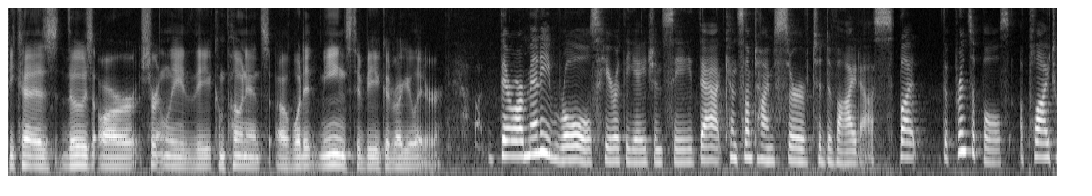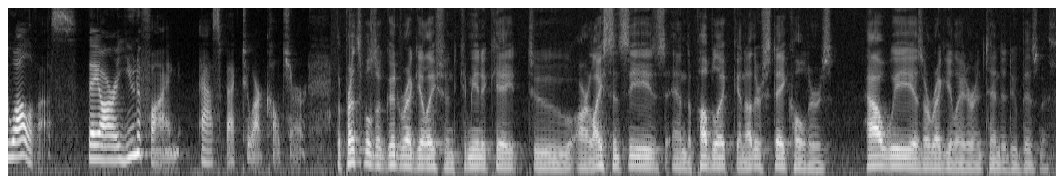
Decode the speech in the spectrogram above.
because those are certainly the components of what it means to be a good regulator. There are many roles here at the agency that can sometimes serve to divide us, but the principles apply to all of us. They are a unifying aspect to our culture. The principles of good regulation communicate to our licensees and the public and other stakeholders how we as a regulator intend to do business.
